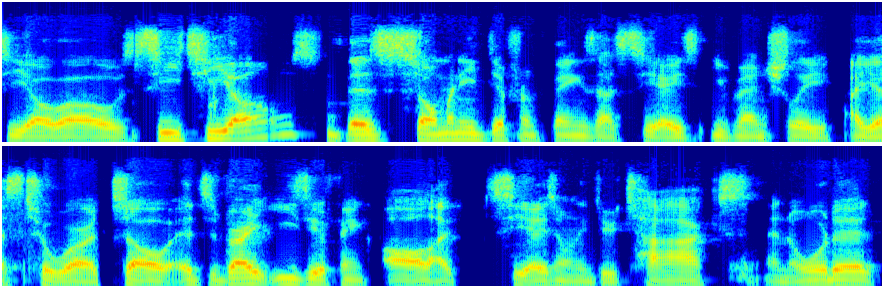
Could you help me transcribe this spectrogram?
COOs, CTOs. There's so many different things that CAs eventually, I guess, to work. So it's very easy to think, oh, like CAs only do tax and audit,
